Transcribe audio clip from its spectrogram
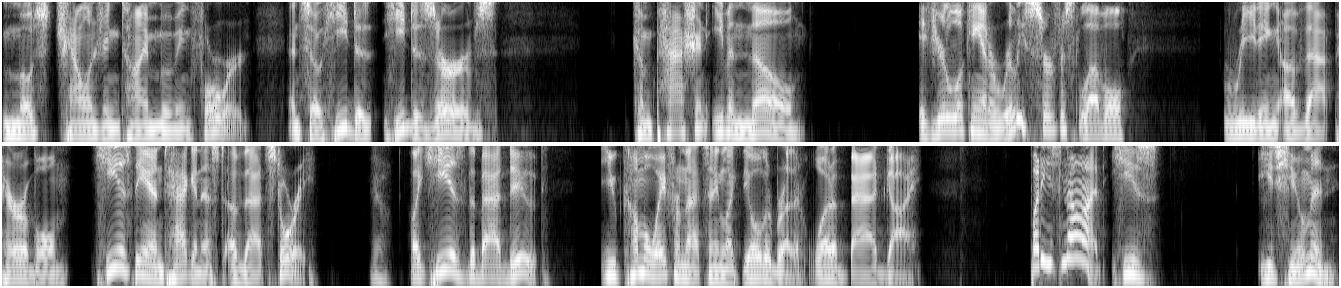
most challenging time moving forward, and so he de- he deserves compassion, even though if you're looking at a really surface level reading of that parable, he is the antagonist of that story. Yeah. Like he is the bad dude. You come away from that saying, like, the older brother, what a bad guy. But he's not. He's he's human.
